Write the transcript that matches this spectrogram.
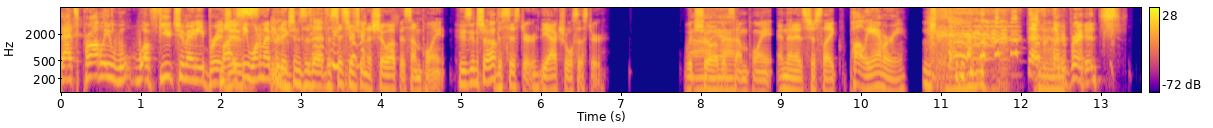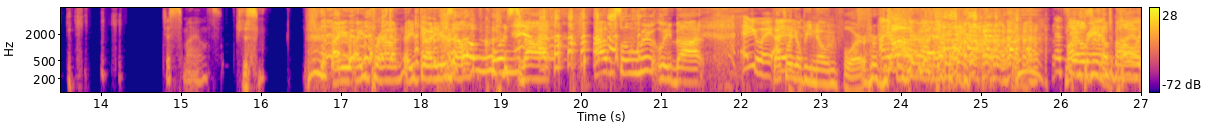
that's probably w- a few too many bridges. My, see, one of my predictions is that the sister's going to show up at some point. Who's gonna show up? The sister, the actual sister, would Oh, show up yeah. at some point, and then it's just like, Polyamory. that's the third bridge. Just smiles. just. Are you are you proud? Are you proud of yourself? of course not. Absolutely not. Anyway, That's I, what you'll be known for. I think on. That's Miles your into brand, Miles.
